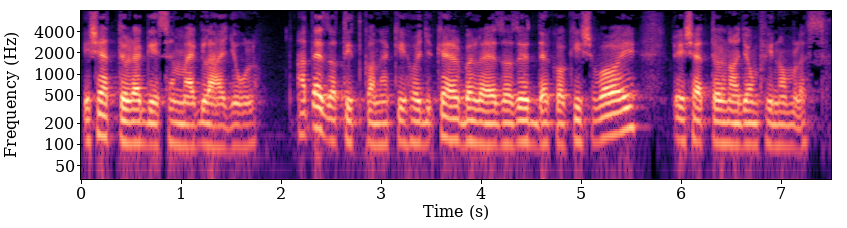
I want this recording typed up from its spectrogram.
és ettől egészen meglágyul. Hát ez a titka neki, hogy kell bele ez az öddek a kis vaj, és ettől nagyon finom lesz.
